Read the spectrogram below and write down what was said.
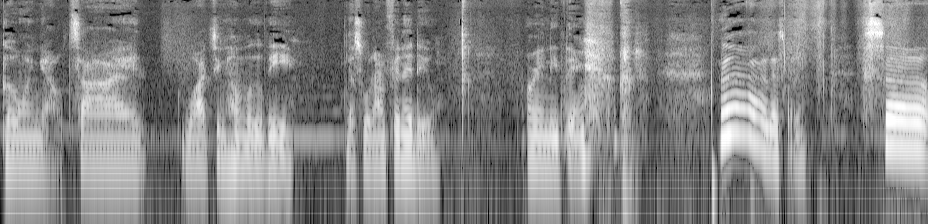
going outside, watching a movie. That's what I'm finna do. Or anything. ah, that's funny. So,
